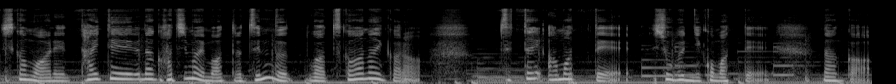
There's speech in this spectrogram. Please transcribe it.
しかもあれ大抵なんか8枚もあったら全部は使わないから絶対余って処分に困ってなんか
